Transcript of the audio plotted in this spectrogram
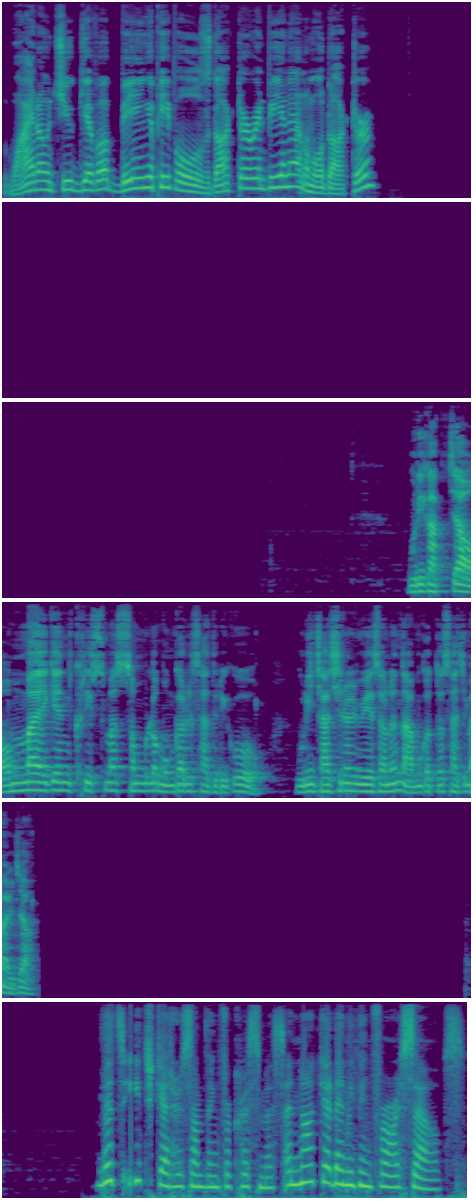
Why don't you give up being a people's doctor and be an animal doctor? 우리 각자 엄마에겐 크리스마스 선물로 뭔가를 사드리고 우리 자신을 위해서는 아무것도 사지 말자. Let's each get her something for Christmas and not get anything for ourselves.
